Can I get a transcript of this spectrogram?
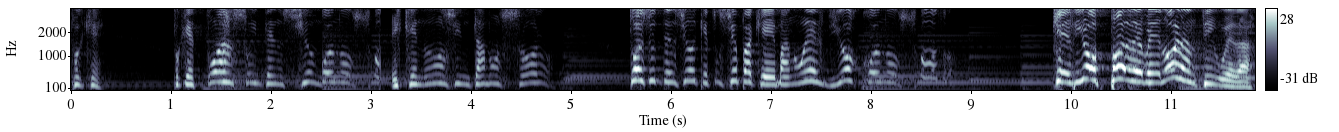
¿Por qué? Porque toda su intención con nosotros es que no nos sintamos solos. Toda su intención es que tú sepas que Emanuel, Dios con nosotros. Que Dios Padre veló en la antigüedad.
